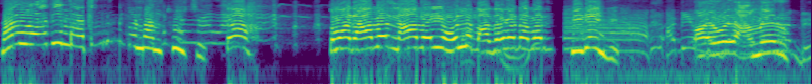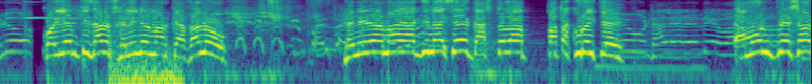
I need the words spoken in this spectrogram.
মামু আগে মাথার নাম থুইছি তা তোমার আমের নাম এই হলে বাজার ঘাট আবার ফিরেইবে ওই আমের কইলাম কি জানো সেলিনের মার্কে জানো? সেলিনের মা একদিন আইছে গাছতলা পাতা কুড়াইতে। এমন প্রেসার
